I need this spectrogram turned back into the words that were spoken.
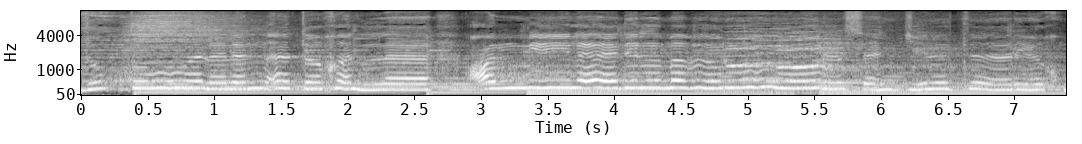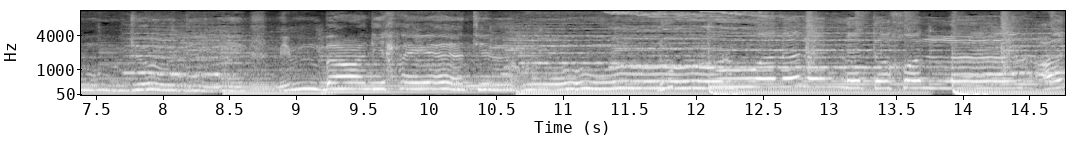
Jumpa. ولن أتخلى عن ميلاد المبرور سجل تاريخ وجودي من بعد حياة الجور ولن نتخلى عن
